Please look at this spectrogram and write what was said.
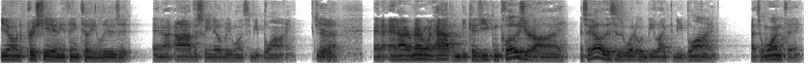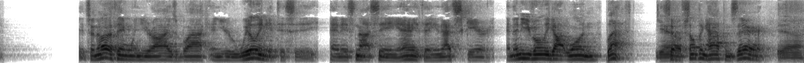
you don't appreciate anything until you lose it. And obviously, nobody wants to be blind. Sure. Yeah. And, and I remember when it happened because you can close your eye and say, oh, this is what it would be like to be blind. That's one thing. It's another thing when your eye is black and you're willing it to see and it's not seeing anything, and that's scary. And then you've only got one left. Yeah. So if something happens there, yeah,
